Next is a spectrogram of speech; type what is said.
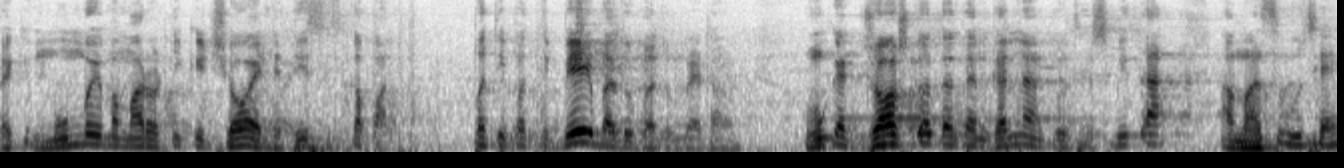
બાકી મુંબઈમાં મારો ટિકિટ શો એટલે ધીસ ઇઝ કપાલ. પતિ પત્ની બે બાજુ બાજુ બેઠા હોય. હું કંઈક જોશ કરતો તેને ઘરના પૂછે, સ્મિતા, આમાં શું છે?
